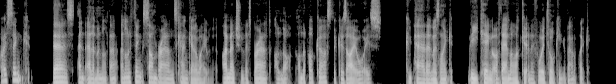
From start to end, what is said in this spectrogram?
I think there's an element of that. And I think some brands can get away with it. I mention this brand a lot on the podcast because I always compare them as like the king of their market. And if we're talking about like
